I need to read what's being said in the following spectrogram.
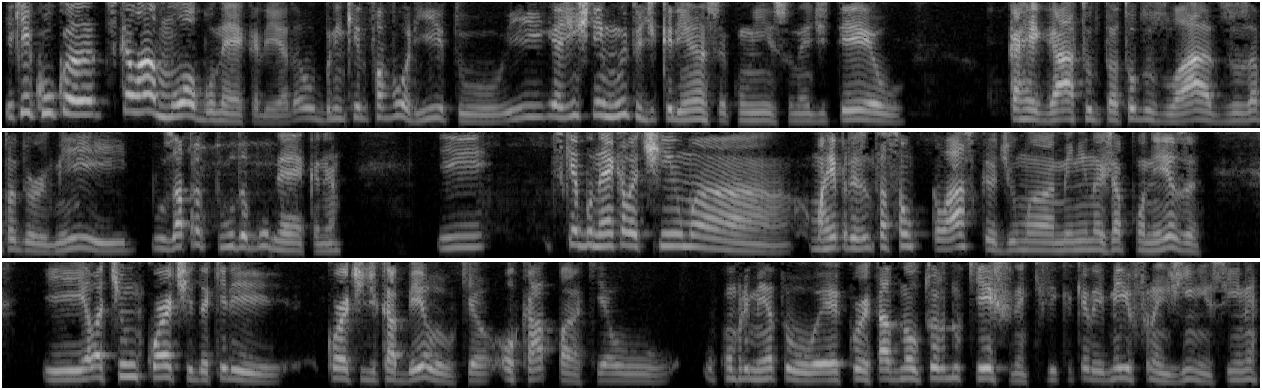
E Kikuko diz que ela amou a boneca ali, era o brinquedo favorito. E a gente tem muito de criança com isso, né? De ter o carregar tudo para todos os lados, usar para dormir e usar para tudo a boneca, né? E diz que a boneca ela tinha uma, uma representação clássica de uma menina japonesa e ela tinha um corte daquele corte de cabelo, que é o capa, que é o, o comprimento é cortado na altura do queixo, né? Que fica aquele meio franjinho, assim, né?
